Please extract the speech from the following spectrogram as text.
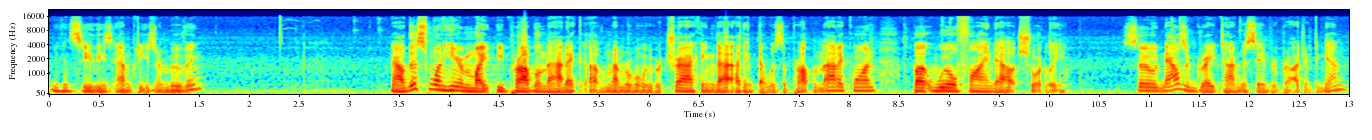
you can see these empties are moving. Now this one here might be problematic. Uh, remember when we were tracking that, I think that was the problematic one, but we'll find out shortly. So now's a great time to save your project again.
